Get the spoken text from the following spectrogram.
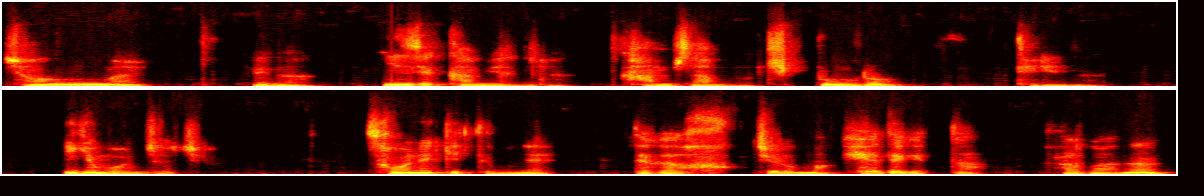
정말 내가 인색함이 아니라 감사함으로 기쁨으로 드리는 이게 먼저죠. 서원했기 때문에 내가 억지로 막 해야 되겠다라고 하는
